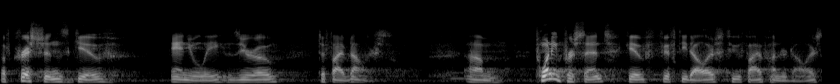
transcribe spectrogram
of Christians give annually zero to $5. Um, 20% give $50 to $500.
